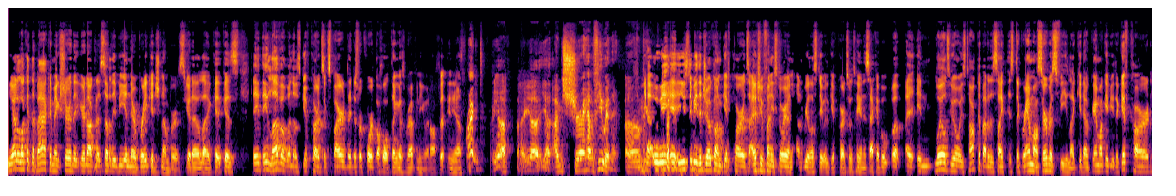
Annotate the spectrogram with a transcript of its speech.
you got to look at the back and make sure that you're not going to suddenly be in their breakage numbers. You know, like because they, they love it when those gift cards expired. They just record the whole thing as revenue and off it. You know, right? Yeah, I, uh, yeah. I'm sure I have a few in there. Um. Yeah, it, it, used to be the joke on gift cards. I actually have a funny story on, on real estate with gift cards. I'll tell you in a second. But, but uh, in loyalty, we always talked about it. It's like it's the grandma service fee. Like you know, grandma gave you the gift card,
